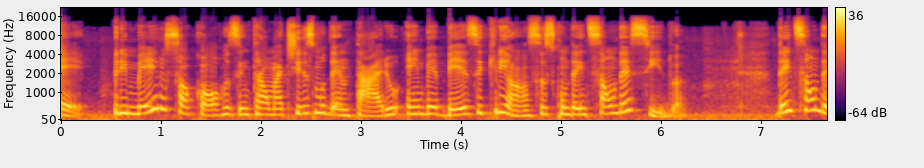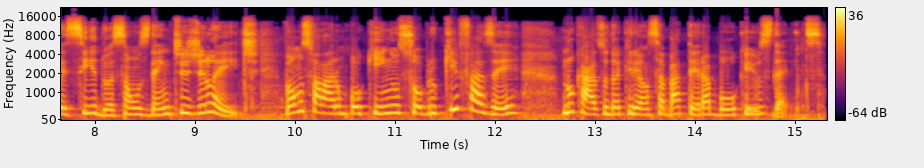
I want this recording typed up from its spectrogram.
é Primeiros socorros em traumatismo dentário em bebês e crianças com dentição decídua. Dentição decídua são os dentes de leite. Vamos falar um pouquinho sobre o que fazer no caso da criança bater a boca e os dentes.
